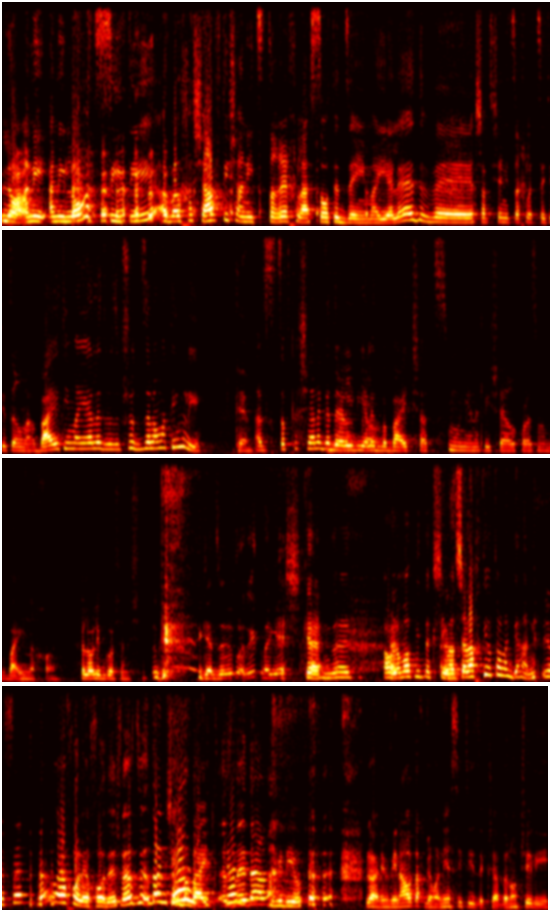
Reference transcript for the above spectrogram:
לא, וואו. אני, אני לא רציתי, אבל חשבתי שאני אצטרך לעשות את זה עם הילד, וחשבתי שאני אצטרך לצאת יותר מהבית עם הילד, וזה פשוט, זה לא מתאים לי. כן. אז קצת קשה לגדל ילד בבית כשאת מעוניינת להישאר כל הזמן בבית. נכון. ולא לפגוש אנשים. כן, זה פשוט להתנגש. כן, זה... העולמות מתנגשים, אז שלחתי אותו לגן. יפה, הוא היה חולה חודש, ואז עדיין נשאר כן, בבית, אז כן, נהדר. בדיוק. לא, אני מבינה אותך, גם אני עשיתי את זה כשהבנות שלי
